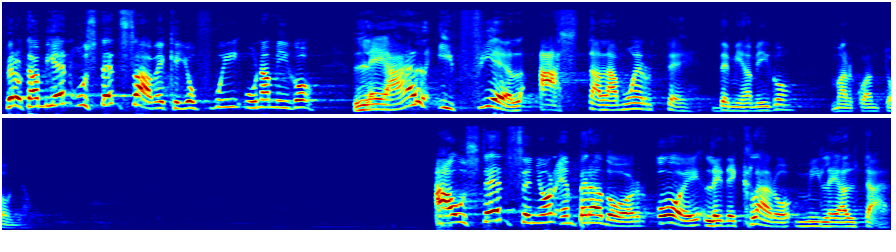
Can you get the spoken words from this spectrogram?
Pero también usted sabe que yo fui un amigo leal y fiel hasta la muerte de mi amigo Marco Antonio. A usted, señor emperador, hoy le declaro mi lealtad.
